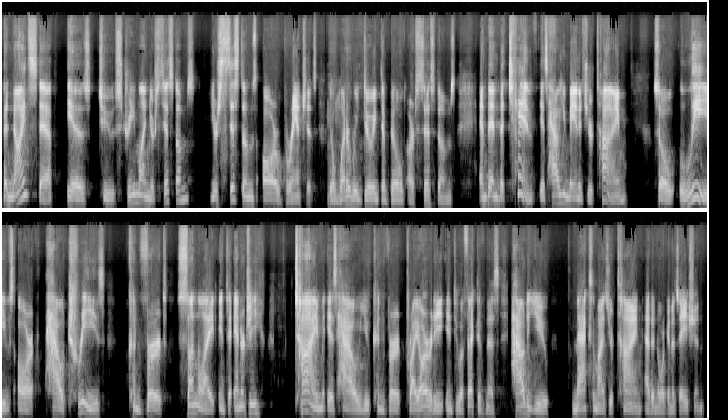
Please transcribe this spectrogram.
The ninth step is to streamline your systems. Your systems are branches. You know, mm-hmm. what are we doing to build our systems? And then the 10th is how you manage your time. So leaves are how trees convert sunlight into energy. Time is how you convert priority into effectiveness. How do you maximize your time at an organization?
